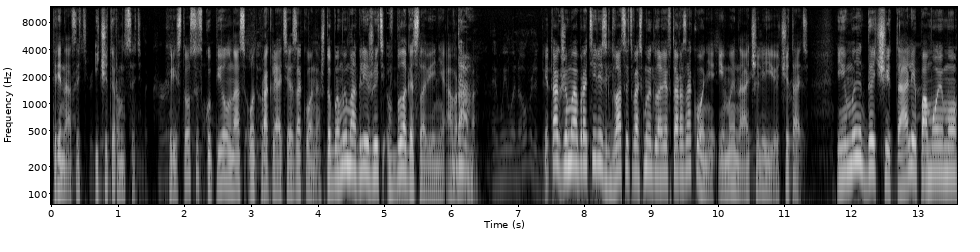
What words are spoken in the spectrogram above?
13 и 14. Христос искупил нас от проклятия закона, чтобы мы могли жить в благословении Авраама. И также мы обратились к 28 главе Второзакония, и мы начали ее читать. И мы дочитали, по-моему,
